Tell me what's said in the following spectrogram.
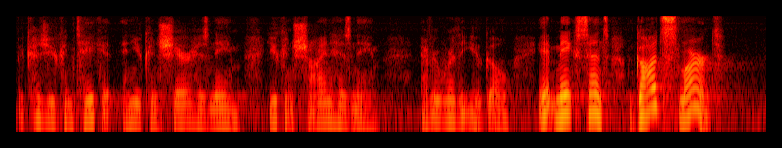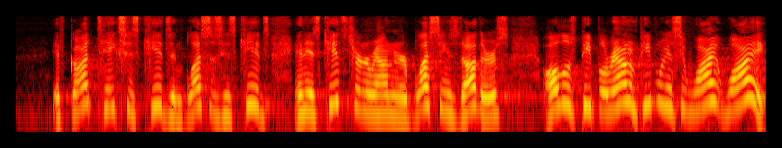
Because you can take it and you can share his name. You can shine his name everywhere that you go. It makes sense. God's smart. If God takes his kids and blesses his kids, and his kids turn around and are blessings to others, all those people around him, people are going to say, Why? Why?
